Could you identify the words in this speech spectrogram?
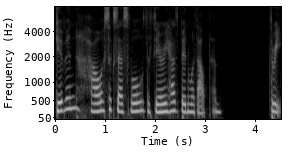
given how successful the theory has been without them. 3.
